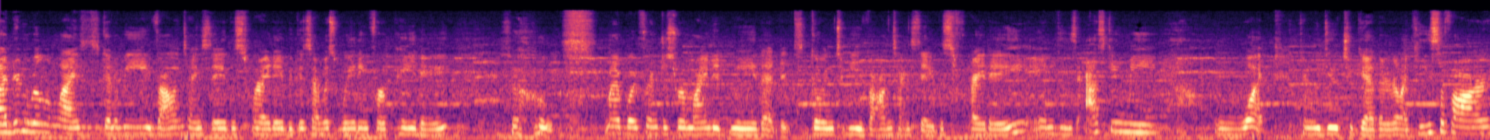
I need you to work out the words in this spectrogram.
I didn't realize it's gonna be Valentine's Day this Friday because I was waiting for payday. So my boyfriend just reminded me that it's going to be Valentine's Day this Friday and he's asking me what can we do together. Like he's so far,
